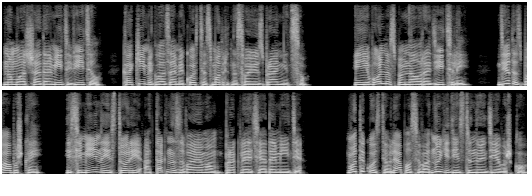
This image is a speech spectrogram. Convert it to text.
Но младший Адамиди видел, какими глазами Костя смотрит на свою избранницу. И невольно вспоминал родителей, деда с бабушкой и семейные истории о так называемом проклятии Адамиде. Вот и Костя вляпался в одну единственную девушку.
